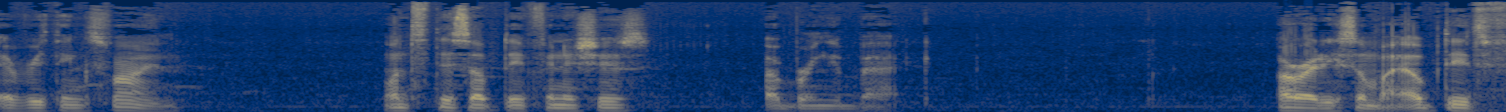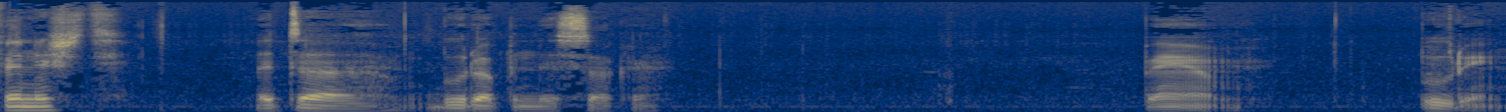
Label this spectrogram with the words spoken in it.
everything's fine. Once this update finishes, I'll bring it back. Alrighty, so my update's finished. Let's uh, boot up in this sucker. Bam. Booting.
